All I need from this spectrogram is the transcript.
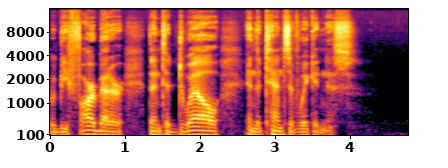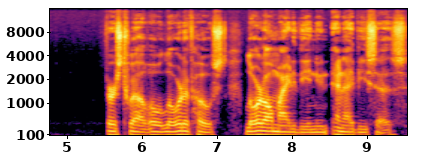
would be far better than to dwell in the tents of wickedness. Verse 12, O Lord of hosts, Lord Almighty, the NIV says,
